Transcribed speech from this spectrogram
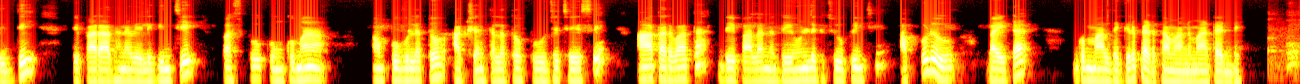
దిద్ది దీపారాధన వెలిగించి పసుపు కుంకుమ పువ్వులతో అక్షంతలతో పూజ చేసి ఆ తర్వాత దీపాలను దేవుళ్ళకి చూపించి అప్పుడు బయట గుమ్మాల దగ్గర పెడతామన్నమాట అండి. ఓం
